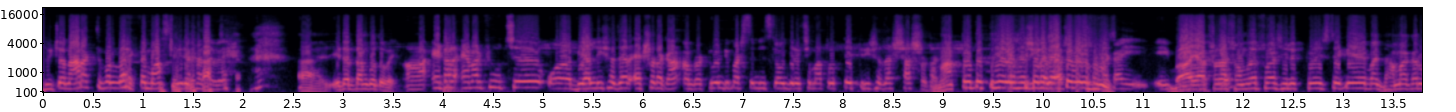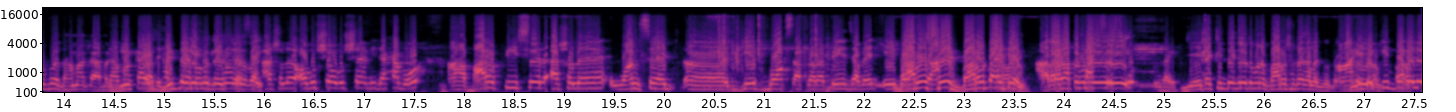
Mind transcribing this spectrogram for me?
দুইটা না রাখতে পারলে একটা মাছ রাখা যাবে। এটার দাম কত ভাই? এটার এমআরপি হচ্ছে বিয়াল্লিশ হাজার একশো টাকা। আমরা টোয়েন্টি পার্সেন্ট ডিসকাউন্ট মাত্র তেত্রিশ হাজার সাতশো টাকা। মাত্র তেত্রিশ হাজার ছয়শো টাকা এত বড় ভাই আপনারা সময়ের ইলেকট্রনিক্স থেকে ভাই ধামাকার উপর ধামাকা আবার। ভাই। আসলে অবশ্যই অবশ্যই আমি দেখাবো। বারো পিসের আসলে ওয়ান সেট গিফট বক্স আপনারা পেয়ে যাবেন। এই বারো সেট বারোটা আইটেম আর মানে. যে এটা কিনতে গেলে তো মানে বারোশো টাকা লাগবে। এটা কিনতে গেলে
